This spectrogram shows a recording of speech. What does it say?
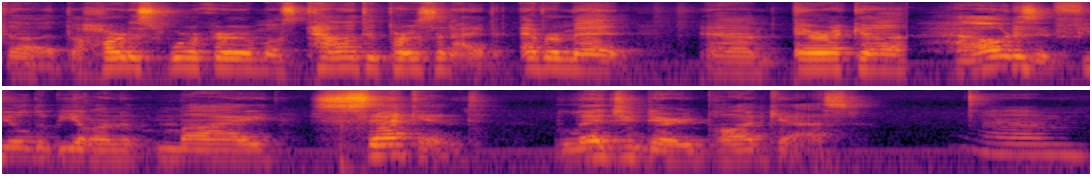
the the hardest worker, most talented person I've ever met, um, Erica. How does it feel to be on my second legendary podcast? Um,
